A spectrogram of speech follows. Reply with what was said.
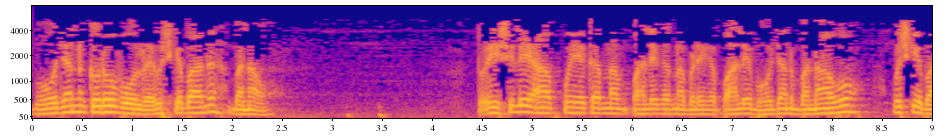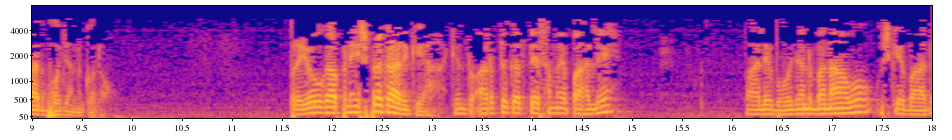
भोजन करो, बोल रहे उसके बाद, बनाओ। तो इसलिए आपको यह करना, पहले करना पड़ेगा, पहले भोजन बनाओ, उसके बाद भोजन करो। प्रयोग आपने इस प्रकार किया। किंतु अर्थ करते समय पहले पहले भोजन बनाओ, उसके बाद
